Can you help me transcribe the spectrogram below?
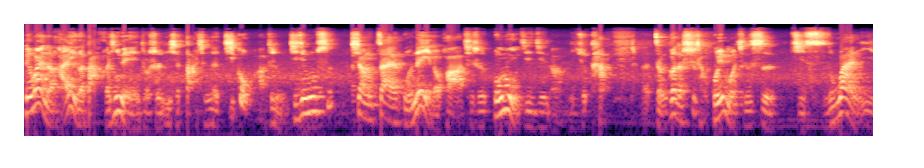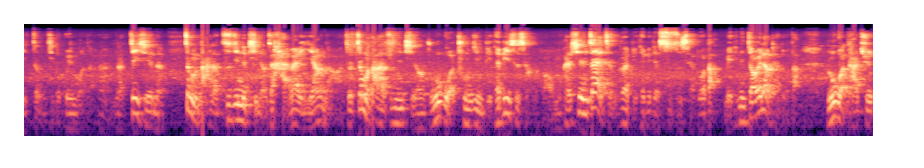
另外呢，还有一个大核心原因就是一些大型的机构啊，这种基金公司，像在国内的话，其实公募基金啊，你去看，呃，整个的市场规模其实是几十万亿整体的规模的啊，那这些呢？这么大的资金的体量，在海外一样的啊，就这么大的资金体量，如果冲进比特币市场的话，我们看现在整个比特币的市值才多大，每天的交易量才多大。如果他去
